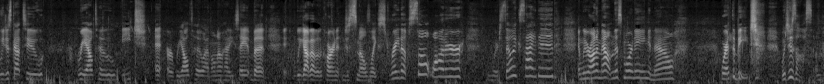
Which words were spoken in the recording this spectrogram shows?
We just got to Rialto Beach, eh, or Rialto, I don't know how you say it, but it, we got out of the car and it just smells like straight up salt water. And we're so excited. And we were on a mountain this morning and now we're at the beach, which is awesome.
